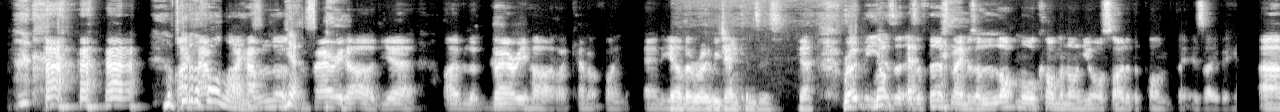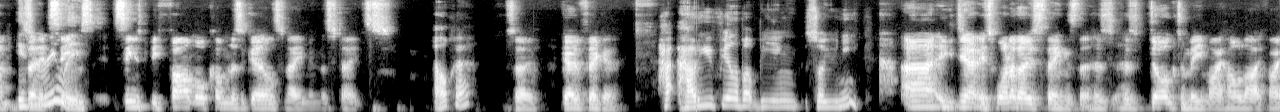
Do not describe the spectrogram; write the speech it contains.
Let's go I to the have, phone lines. I have looked Yes. very hard. Yeah, I've looked very hard. I cannot find any other Robey Jenkinses. Yeah, Robey No, as, a, as a first name is a lot more common on your side of the pond than it is over here. Um, Is but it really? Seems, it seems to be far more common as a girl's name in the states. Okay. So go figure. How, how do you feel about being so unique? Uh, know, it's one of those things that has, has dogged me my whole life. I,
